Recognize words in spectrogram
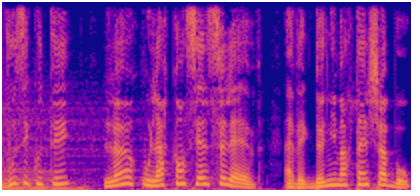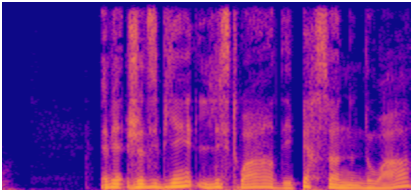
Vous écoutez L'heure où l'arc-en-ciel se lève avec Denis Martin Chabot. Eh bien, je dis bien l'histoire des personnes noires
